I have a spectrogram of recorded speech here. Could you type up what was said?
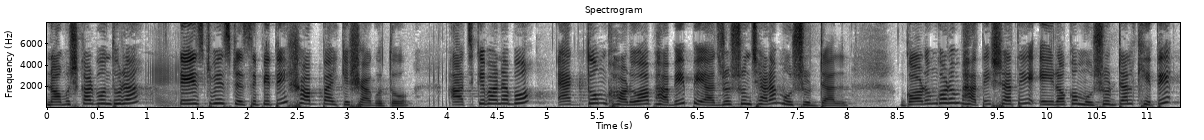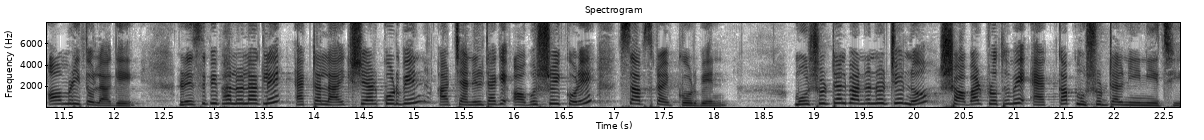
নমস্কার বন্ধুরা টেস্ট বেস্ট রেসিপিতে সবাইকে স্বাগত। আজকে বানাবো একদম ঘরোয়াভাবে পেঁয়াজ, রসুন ছাড়া মুসুর ডাল। গরম গরম ভাতের সাথে এই রকম মুসুর ডাল খেতে অমৃত লাগে। রেসিপি ভালো লাগলে একটা লাইক শেয়ার করবেন আর চ্যানেলটাকে অবশ্যই করে সাবস্ক্রাইব করবেন। মুসুর ডাল বানানোর জন্য সবার প্রথমে এক কাপ মুসুর ডাল নিয়ে নিয়েছি।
